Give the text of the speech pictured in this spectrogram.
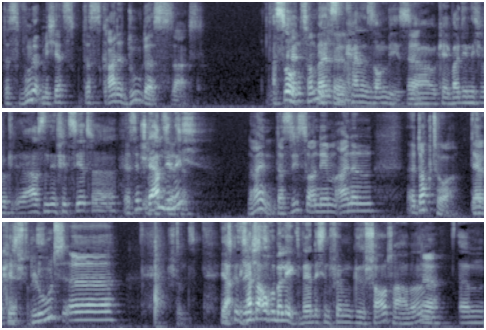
Das wundert mich jetzt, dass gerade du das sagst. Ach so, weil es sind keine Zombies. Ja. Ja. okay, weil die nicht wirklich. Ja, es sind Infizierte. Es sind Sterben die Infizierte. nicht? Nein, das siehst du an dem einen äh, Doktor. Der das stimmt. Blut, äh, Stimmt. Ja, ich hatte auch überlegt, während ich den Film geschaut habe, Ja. ähm,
